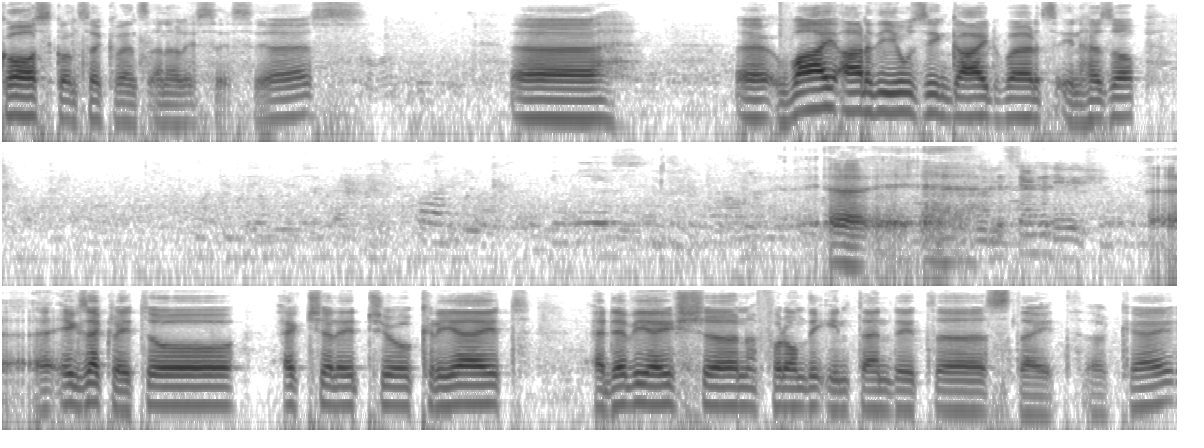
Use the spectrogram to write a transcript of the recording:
cause consequence analysis. Yes. Uh, uh, why are we using guide words in HAZOP? Uh, uh, exactly to actually to create a deviation from the intended uh, state. Okay.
